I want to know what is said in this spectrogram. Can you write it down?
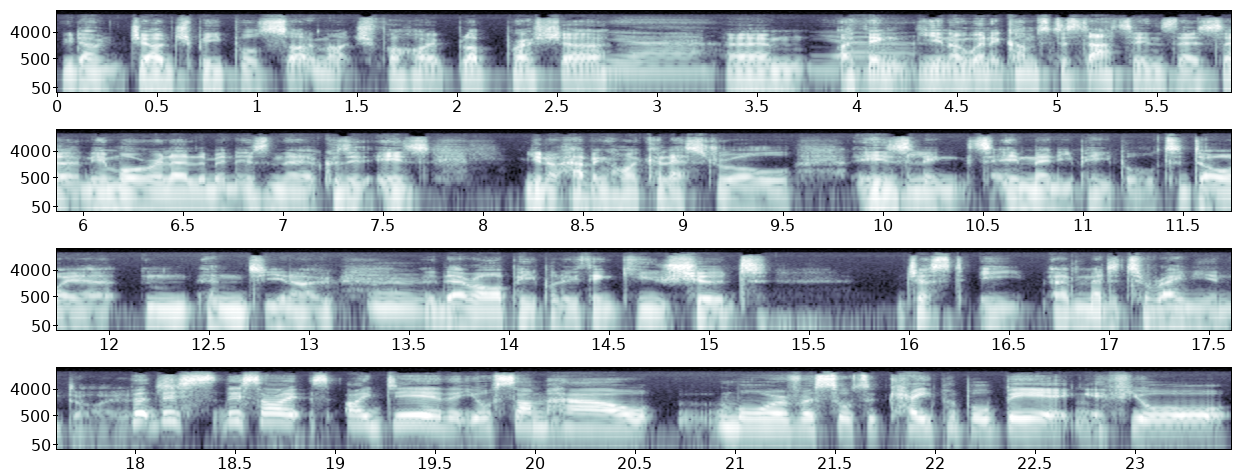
we don't judge people so much for high blood pressure yeah, um, yeah. i think you know when it comes to statins there's certainly a moral element isn't there because it is you know, having high cholesterol is linked in many people to diet, and and you know, Mm. there are people who think you should just eat a Mediterranean diet. But this this idea that you're somehow more of a sort of capable being if you're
